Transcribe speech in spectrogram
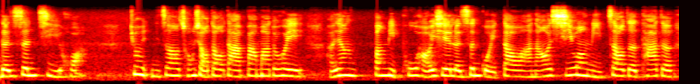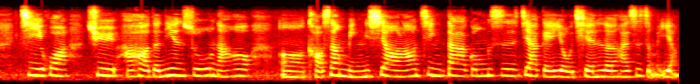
人生计划。就你知道，从小到大，爸妈都会好像帮你铺好一些人生轨道啊，然后希望你照着他的计划去好好的念书，然后呃考上名校，然后进大公司，嫁给有钱人，还是怎么样？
